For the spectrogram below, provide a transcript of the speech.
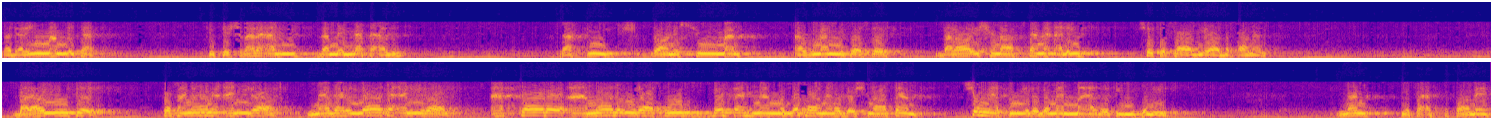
و در این مملکت که کشور علی و ملت علی وقتی دانشجوی من از من می‌پرسه برای شناختن علی چه کتابی را بخوانم برای اینکه سخنان علی را نظریات علی را افکار و اعمال او را خوب بفهمم و بخوانم و بشناسم چه متنی رو به من معرفی می‌کنید؟ من متاسفانه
